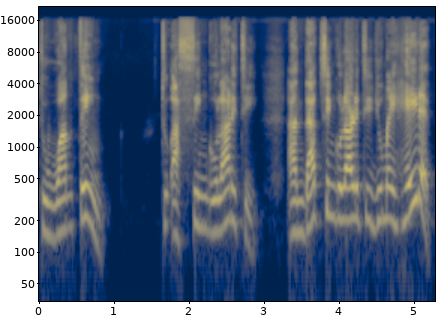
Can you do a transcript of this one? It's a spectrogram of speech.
to one thing, to a singularity. And that singularity you may hate it.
